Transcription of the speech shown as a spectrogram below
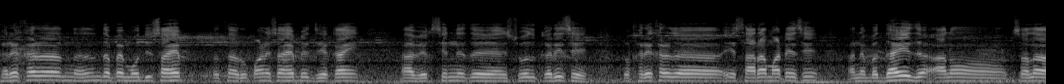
ખરેખર નરેન્દ્રભાઈ મોદી સાહેબ તથા રૂપાણી સાહેબે જે કાંઈ આ વેક્સિનની શોધ કરી છે તો ખરેખર એ સારા માટે છે અને બધાએ જ આનો સલાહ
